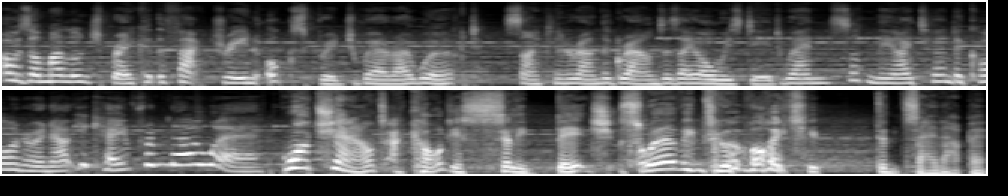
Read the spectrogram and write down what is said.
I was on my lunch break at the factory in Uxbridge where I worked, cycling around the grounds as I always did, when suddenly I turned a corner and out you came from nowhere. Watch out, I called you silly bitch, swerving to avoid you. Didn't say that bit.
